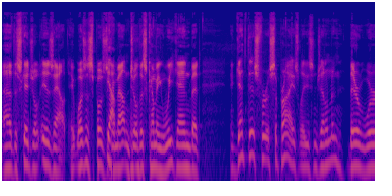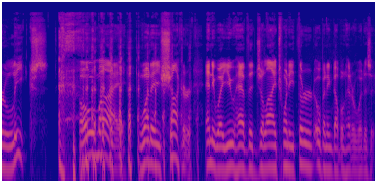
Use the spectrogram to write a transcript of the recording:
uh, the schedule is out. It wasn't supposed to Yeah. come out until this coming weekend, but get this for a surprise, ladies and gentlemen. There were leaks. oh my, what a shocker. Anyway, you have the July 23rd opening doubleheader. What is it?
